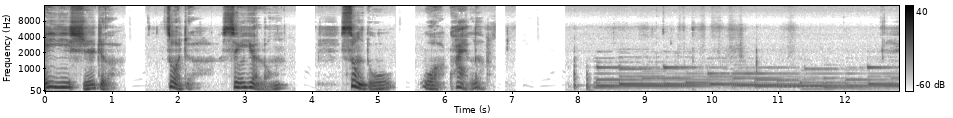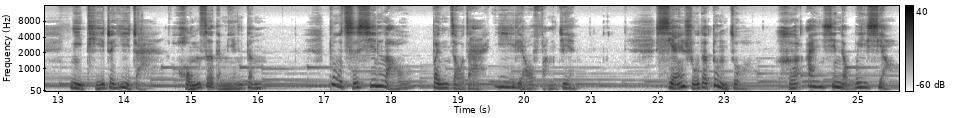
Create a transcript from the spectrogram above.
衣使者，作者孙月龙，诵读我快乐。你提着一盏红色的明灯，不辞辛劳奔走在医疗房间，娴熟的动作和安心的微笑，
